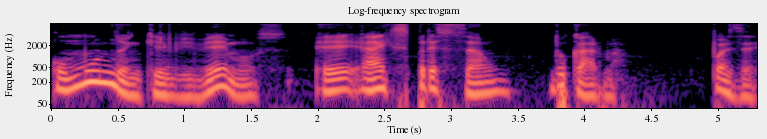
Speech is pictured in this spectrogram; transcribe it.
o mundo em que vivemos é a expressão do karma. Pois é,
